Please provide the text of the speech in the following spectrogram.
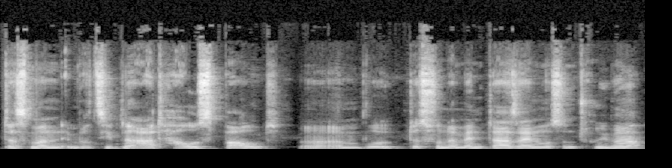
dass man im Prinzip eine Art Haus baut, ne, wo das Fundament da sein muss und drüber.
